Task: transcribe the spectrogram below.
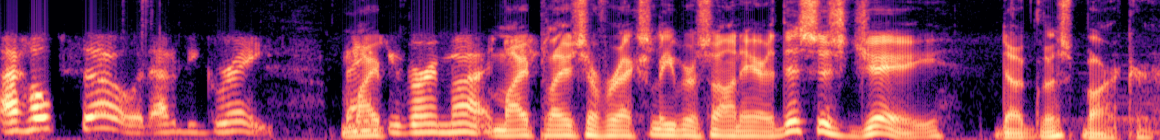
I hope so. That'd be great. Thank my, you very much. My pleasure for Xlibris on Air. This is J. Douglas Barker.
